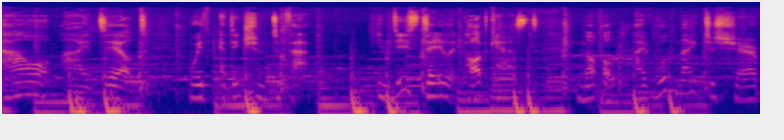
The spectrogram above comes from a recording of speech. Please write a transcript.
how I dealt with addiction to fap. In this daily podcast novel, I would like to share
